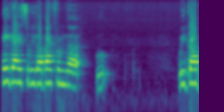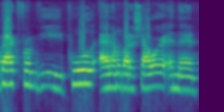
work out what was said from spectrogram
Hey guys, so we got back from the we got back from the pool and I'm about to shower and then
